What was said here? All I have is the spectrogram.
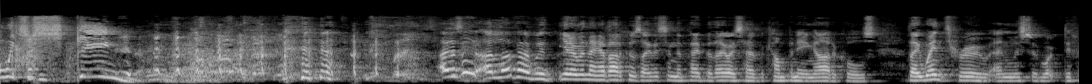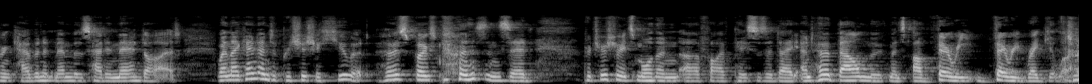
Oh, it's a skin! I, was, I love how with, you know, when they have articles like this in the paper, they always have accompanying articles. They went through and listed what different cabinet members had in their diet. When they came down to Patricia Hewitt, her spokesperson said, Patricia eats more than uh, five pieces a day, and her bowel movements are very, very regular.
